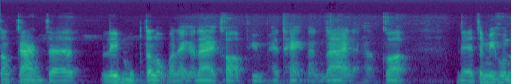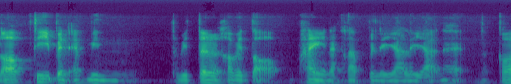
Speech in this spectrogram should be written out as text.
ต้องการจะเล่นมุกตลกอะไรก็ได้ก็พิมพ์ hashtag นั้นได้นะครับ ก็เดี๋ยวจะมีคุณออฟที่เป็นแอดมิน Twitter เข้าไปตอบให้นะครับเป็นระยะระยะนะฮะแล้วก็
